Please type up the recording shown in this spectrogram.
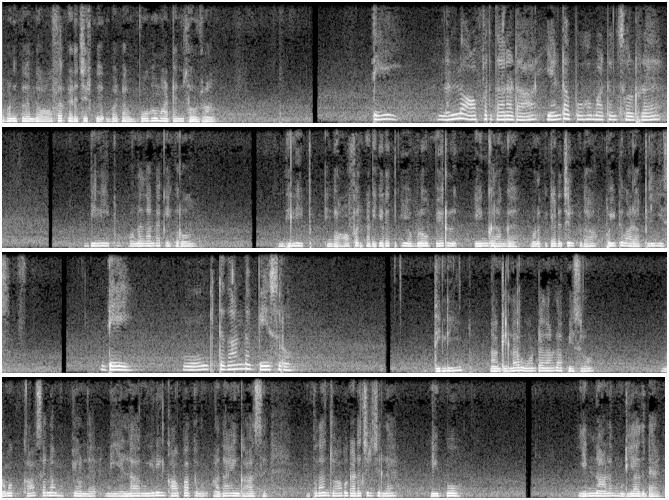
அவனுக்கு அந்த ஆஃபர் கிடைச்சிருக்கு பட் அவன் போக மாட்டேன்னு சொல்கிறான் டேய் நல்ல ஆஃபர் தானடா. ஏன்டா போக மாட்டேன்னு சொல்கிற திலீப் உன்னை தாண்டா கேட்குறோம் திலீப் இந்த ஆஃபர் கிடைக்கிறதுக்கு எவ்வளோ பேர் ஏங்குறாங்க? உனக்கு கிடைச்சிருக்குடா. போயிட்டு வாடா ப்ளீஸ் டேய் உன்கிட்ட தான்டா பேசுகிறோம் திலீப் நாங்கள் எல்லாரும் உன்ட்ட தான்டா பேசுகிறோம் நமக்கு காசெல்லாம் முக்கியம் இல்லை. நீ எல்லார் உயிரையும் காப்பாற்றணும் அதான் எங்கள் ஆசை. இப்போ தான் ஜாப் கிடச்சிருச்சுல நீ போ. என்னால் முடியாது டேட்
